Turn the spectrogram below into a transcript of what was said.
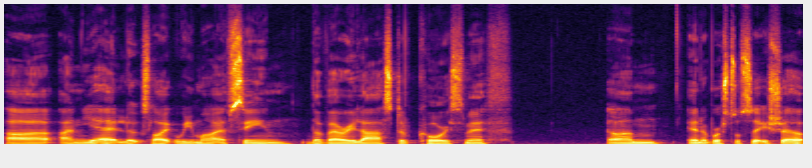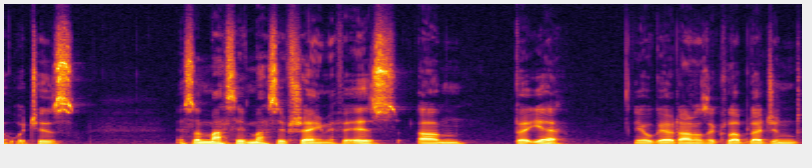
Uh, and yeah, it looks like we might have seen the very last of Korey Smith um, in a Bristol City shirt, which is it's a massive, massive shame if it is. Um, but yeah, he'll go down as a club legend.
